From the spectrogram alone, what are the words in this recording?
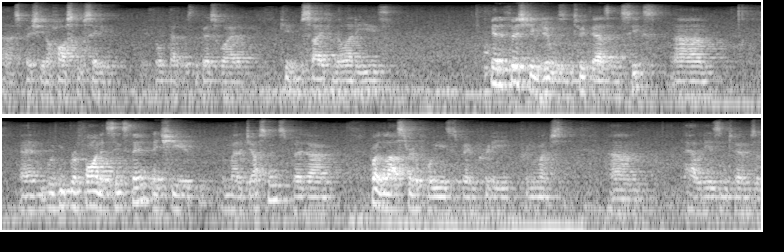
uh, especially in a high school setting. We thought that was the best way to keep them safe in the latter years. Yeah, the first year we did it was in 2006. Um, and we've refined it since then. Each year we've made adjustments, but um, probably the last three or four years has been pretty pretty much um, how it is in terms of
